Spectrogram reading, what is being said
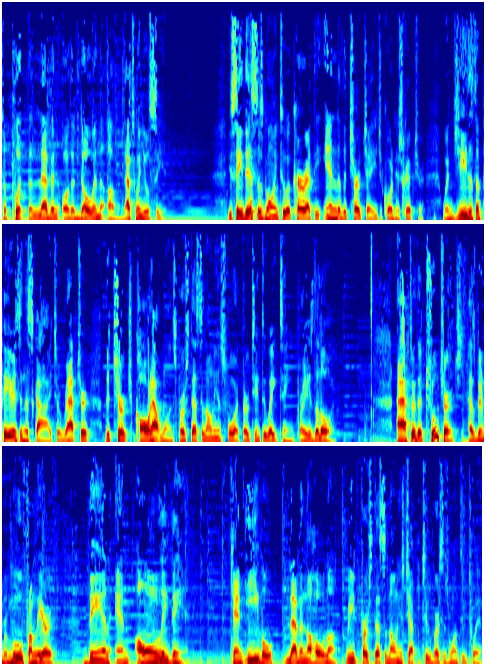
to put the leaven or the dough in the oven. That's when you'll see it. You see, this is going to occur at the end of the church age, according to scripture when Jesus appears in the sky to rapture the church, called out ones, 1 Thessalonians 4, 13 through 18. Praise the Lord. After the true church has been removed from the earth, then and only then can evil leaven the whole lump. Read 1 Thessalonians chapter 2 verses 1 through 12.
